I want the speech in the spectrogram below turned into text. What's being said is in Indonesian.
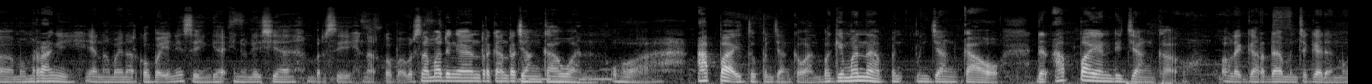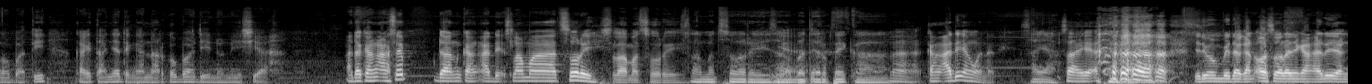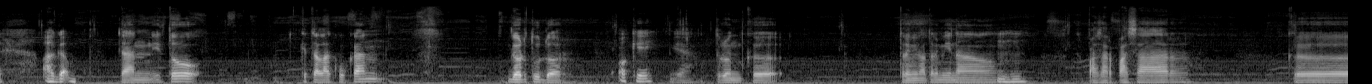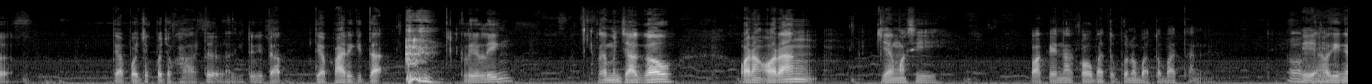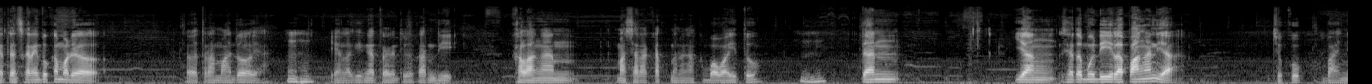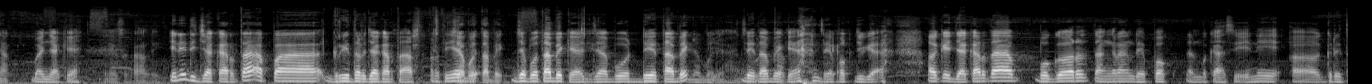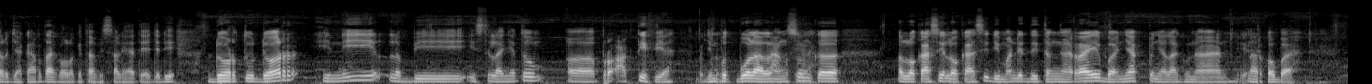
uh, memerangi yang namanya narkoba ini sehingga Indonesia bersih narkoba bersama dengan rekan-rekan jangkauan. Wah, apa itu penjangkauan? Bagaimana pen menjangkau dan apa yang dijangkau oleh Garda mencegah dan mengobati kaitannya dengan narkoba di Indonesia. Ada Kang Asep dan Kang Ade. Selamat sore. Selamat sore. Selamat sore sahabat yeah. RPK. Nah, Kang Ade yang mana nih? Saya. Saya. Jadi membedakan oh suaranya Kang Ade yang agak dan itu kita lakukan door to door. Oke. Okay. Ya, turun ke terminal-terminal, mm -hmm. ke pasar-pasar, ke tiap pojok-pojok halte lah gitu kita tiap hari kita keliling kita menjagau orang-orang yang masih pakai narkoba ataupun obat-obatan. Okay. Yang lagi ngetren sekarang itu kan model uh, tramadol ya, mm -hmm. yang lagi ngetren itu sekarang di kalangan masyarakat menengah ke bawah itu mm-hmm. dan yang saya temui di lapangan ya cukup banyak. Banyak ya. Banyak sekali. Ini di Jakarta apa Greater Jakarta? Artinya Jabotabek. Jabotabek ya? Iya. Jabodetabek? Jabodetabek. Ya. Depok iya. juga. Oke Jakarta Bogor Tangerang Depok dan Bekasi. Ini uh, Greater Jakarta kalau kita bisa lihat ya. Jadi door to door ini lebih istilahnya tuh uh, proaktif ya. Betul. jemput bola langsung ya. ke lokasi-lokasi di mana di Tenggarai banyak penyalahgunaan yeah. narkoba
